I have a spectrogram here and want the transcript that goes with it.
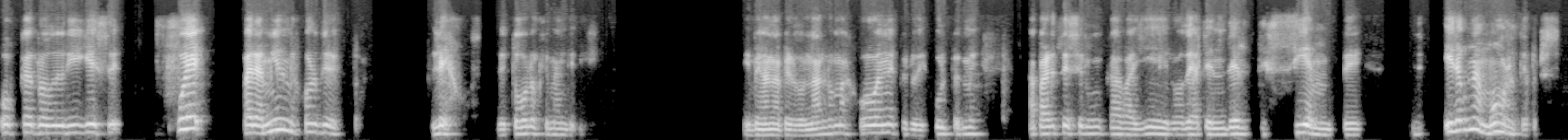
Oscar Rodríguez eh, fue para mí el mejor director, lejos de todos los que me han dirigido. Y me van a perdonar los más jóvenes, pero discúlpenme, aparte de ser un caballero, de atenderte siempre, era un amor de persona.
